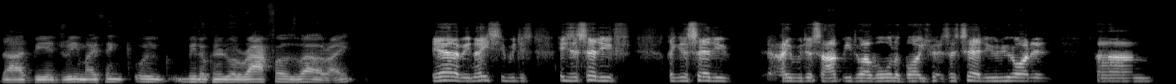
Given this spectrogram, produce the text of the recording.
that'd be a dream. I think we'll be looking to do a raffle as well, right? Yeah, that'd be nice if we just, as I said, if, like I said, if, I would just happy to have all the boys. But as I said, you, you know, um,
